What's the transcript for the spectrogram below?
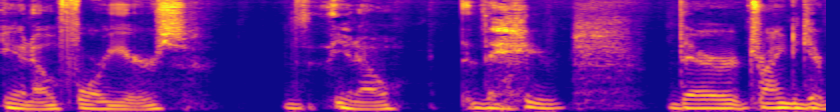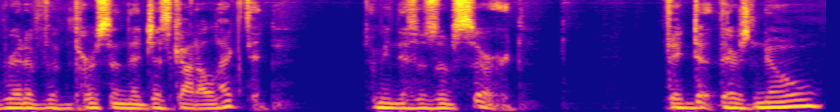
You know, four years. You know, they they're trying to get rid of the person that just got elected. I mean, this is absurd. They, there's no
